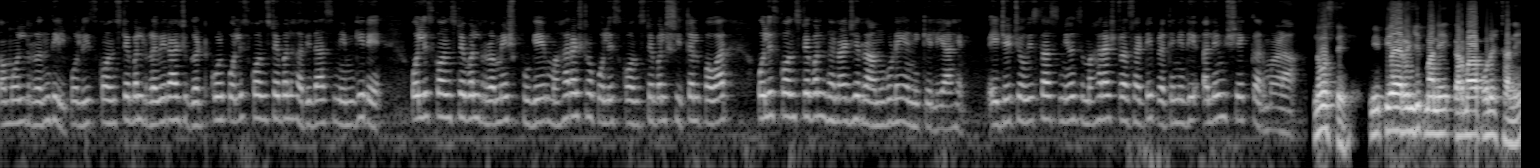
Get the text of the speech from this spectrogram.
Amol Randil police constable Raviraj Gatkul police constable Haridas Nimgire police constable Ramesh Phuge Maharashtra police constable Sheetal Pawar police constable Dhanaji Ramgude यांनी केली आहे. एजे चोवीस तास न्यूज महाराष्ट्रासाठी प्रतिनिधी अलीम शेख करमाळा. नमस्ते मी P I Ranjit Mane Karmala police ठाणे.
